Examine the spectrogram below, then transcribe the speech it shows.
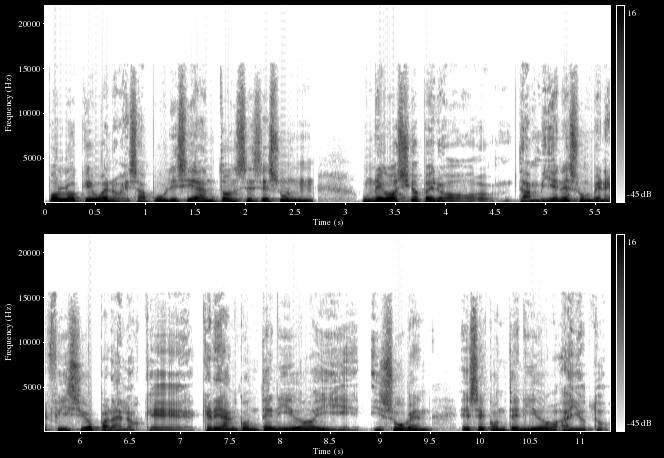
Por lo que, bueno, esa publicidad entonces es un, negocio, pero también es un beneficio para los que crean contenido y suben ese contenido a YouTube.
